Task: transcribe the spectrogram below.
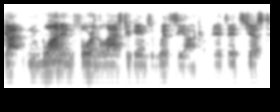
gotten one and four in the last two games with Siakam. It's it's just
